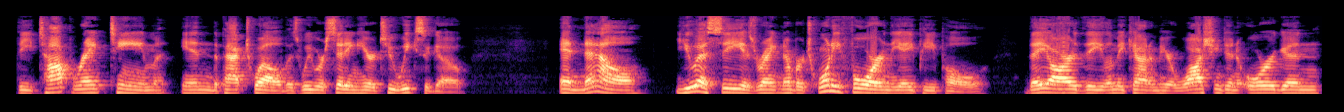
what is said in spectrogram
the top ranked team in the Pac-12 as we were sitting here two weeks ago, and now USC is ranked number 24 in the AP poll. They are the let me count them here: Washington, Oregon,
